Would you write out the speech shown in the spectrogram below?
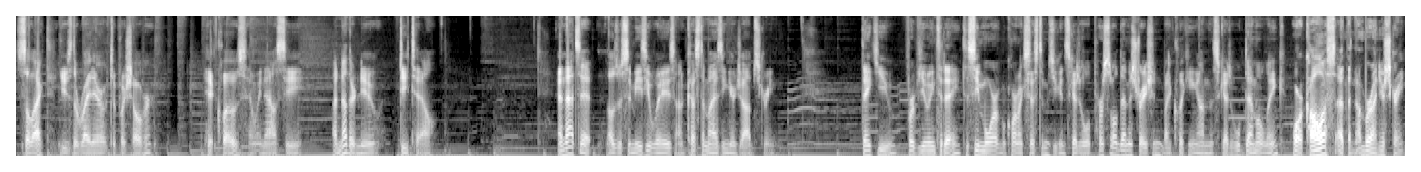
Select, use the right arrow to push over. Hit close and we now see another new detail. And that's it. Those are some easy ways on customizing your job screen. Thank you for viewing today. To see more of McCormick Systems, you can schedule a personal demonstration by clicking on the scheduled demo link or call us at the number on your screen.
